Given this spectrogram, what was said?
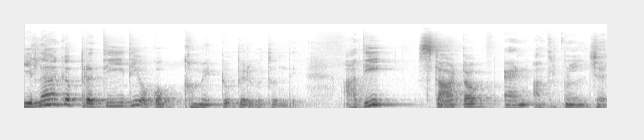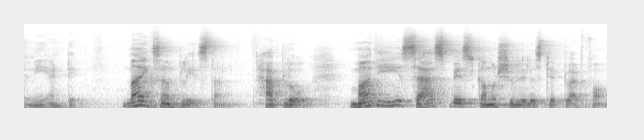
ఇలాగ ప్రతిదీ ఒక్కొక్క మెట్టు పెరుగుతుంది. అది స్టార్టప్ అండ్ ఆంటర్ప్రినల్ జర్నీ అంటే. నా ఎగ్జాంపుల్ ఇస్తాను. హ్యాప్లో మాది SaaS based commercial real estate platform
